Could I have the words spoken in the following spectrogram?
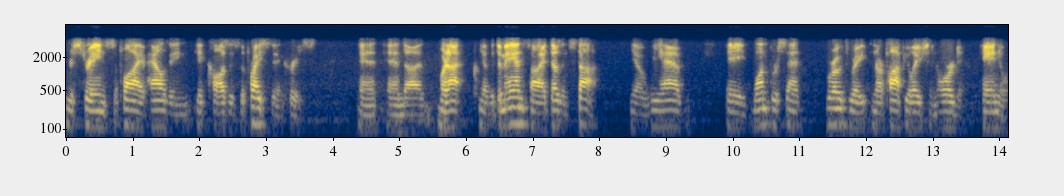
restrain supply of housing, it causes the price to increase. And, and uh, we're not, you know, the demand side doesn't stop. You know, we have a 1% growth rate in our population in Oregon annually.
